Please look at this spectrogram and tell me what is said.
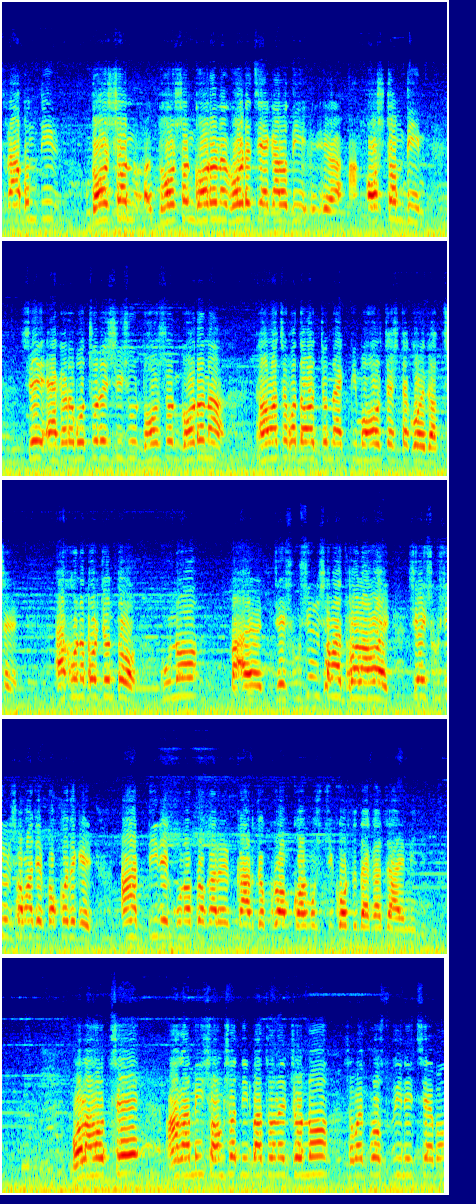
শ্রাবন্তীর ধর্ষণ ধর্ষণ ঘটনা ঘটেছে এগারো দিন অষ্টম দিন। সেই এগারো বছরের শিশুর ধর্ষণ ঘটনা ধামাচাপা দেওয়ার জন্য একটি মহল চেষ্টা করে যাচ্ছে। এখনও পর্যন্ত কোনো যে সুশীল সমাজ বলা হয়, সেই সুশীল সমাজের পক্ষ থেকে আট দিনে কোনো প্রকারের কার্যক্রম, কর্মসূচি করতে দেখা যায়নি। বলা হচ্ছে, আগামী সংসদ নির্বাচনের জন্য সবাই প্রস্তুতি নিচ্ছে এবং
